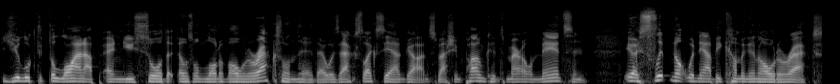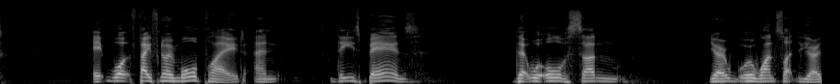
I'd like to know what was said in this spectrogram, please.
you looked at the lineup and you saw that there was a lot of older acts on there. There was acts like Soundgarden, Smashing Pumpkins, Marilyn Manson. You know, Slipknot were now be becoming an older act. It what Faith No More played, and these bands that were all of a sudden you know, were once like you know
